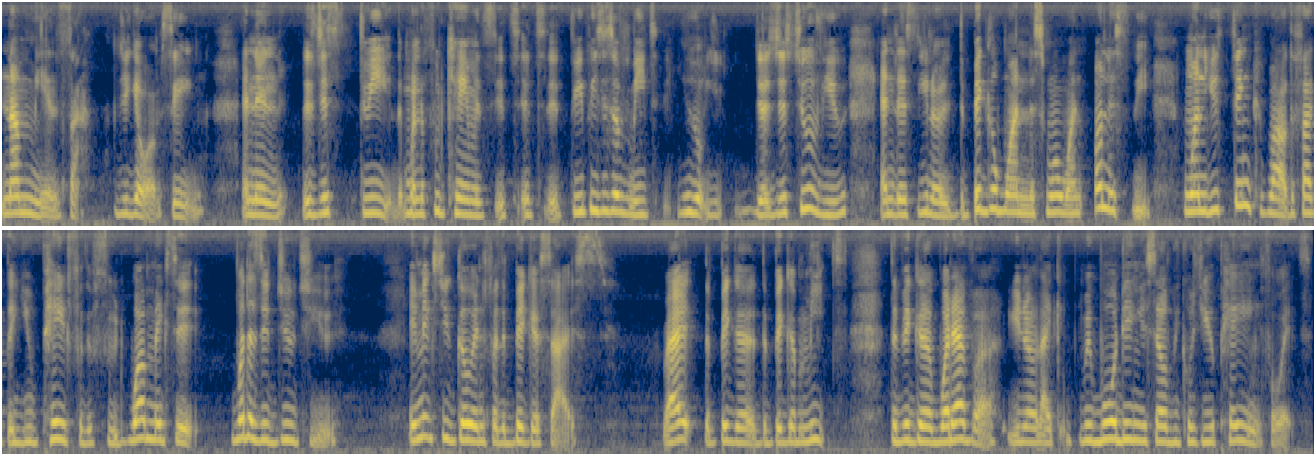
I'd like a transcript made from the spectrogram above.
nam me and you get what I'm saying? And then there's just three. When the food came, it's it's it's, three pieces of meat. You, you there's just two of you, and there's you know the bigger one, the small one. Honestly, when you think about the fact that you paid for the food, what makes it? What does it do to you? It makes you go in for the bigger size, right? The bigger the bigger meat, the bigger whatever. You know, like rewarding yourself because you're paying for it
